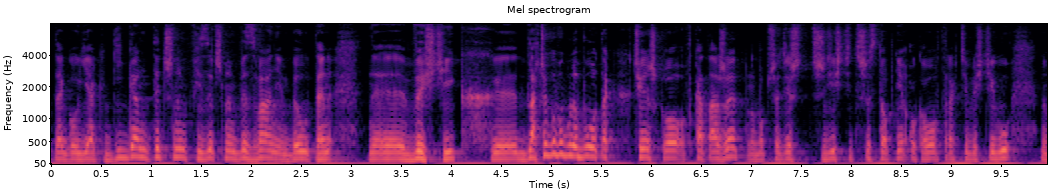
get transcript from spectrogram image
tego, jak gigantycznym fizycznym wyzwaniem był ten wyścig. Dlaczego w ogóle było tak ciężko w Katarze? No bo przecież 33 stopnie około w trakcie wyścigu. No,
